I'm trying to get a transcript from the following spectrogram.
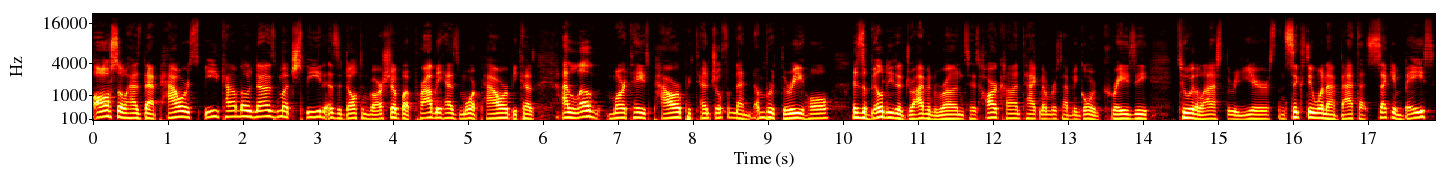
also has that power speed combo. Not as much speed as a Dalton Varsho, but probably has more power because I love Marte's power potential from that number three hole. His ability to drive and runs, his hard contact numbers have been going crazy two of the last three years. And 61 at bats at second base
